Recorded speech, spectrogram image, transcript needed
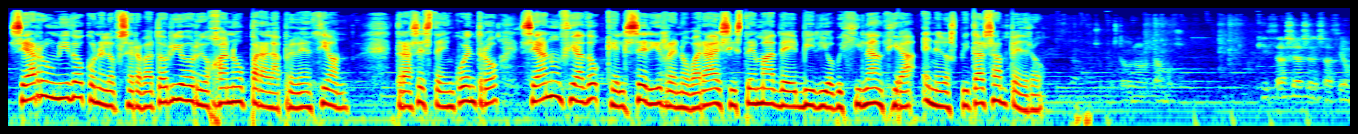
se ha reunido con el Observatorio Riojano para la Prevención. Tras este encuentro, se ha anunciado que el SERI renovará el sistema de videovigilancia en el Hospital San Pedro sensación.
